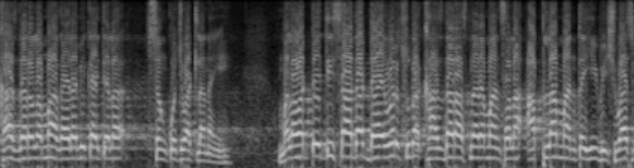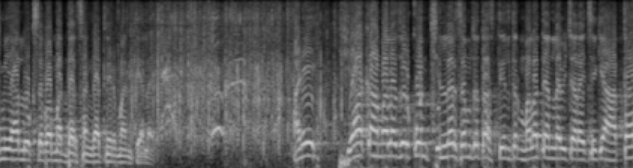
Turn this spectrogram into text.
खासदाराला मागायला बी काय त्याला संकोच वाटला नाही. मला वाटतंय ती साधा ड्रायव्हर सुद्धा खासदार असणाऱ्या माणसाला आपला मानतं ही विश्वास मी या लोकसभा मतदारसंघात निर्माण केलाय. आणि ह्या कामाला जर कोण चिल्लर समजत असतील तर मला त्यांना विचारायचं की आता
